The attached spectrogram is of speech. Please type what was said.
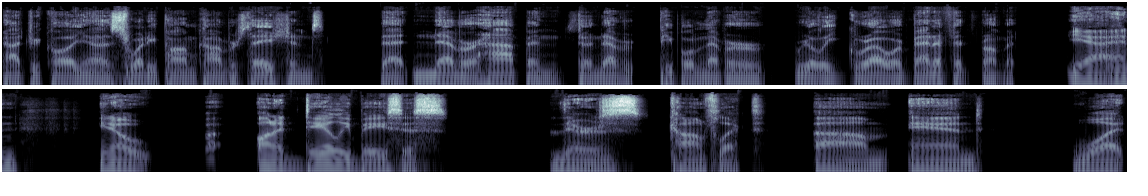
Patrick called you know sweaty palm conversations that never happen. So never people never really grow or benefit from it. Yeah, and you know, uh, on a daily basis, there's conflict, um, and what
